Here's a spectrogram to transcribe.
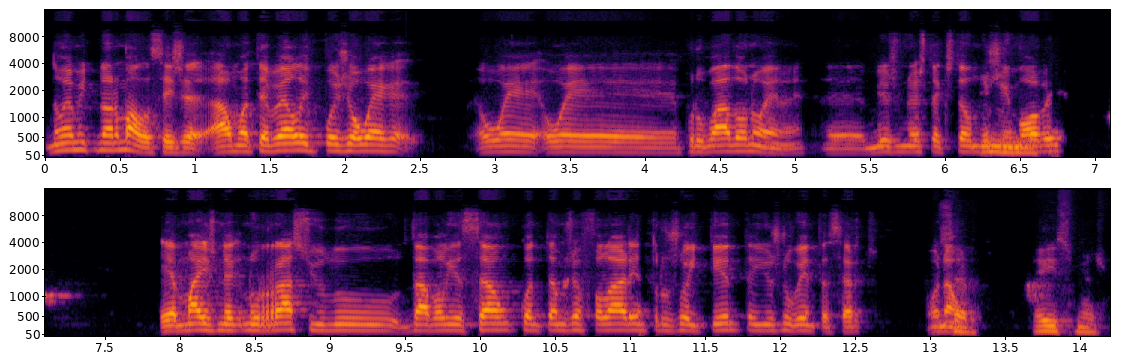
não é muito normal. Ou seja, há uma tabela e depois ou é, ou é, ou é aprovado ou não é. Não é? Uh, mesmo nesta questão dos imóveis, é mais no rácio do, da avaliação quando estamos a falar entre os 80 e os 90, certo? Ou não? Certo, é isso mesmo.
